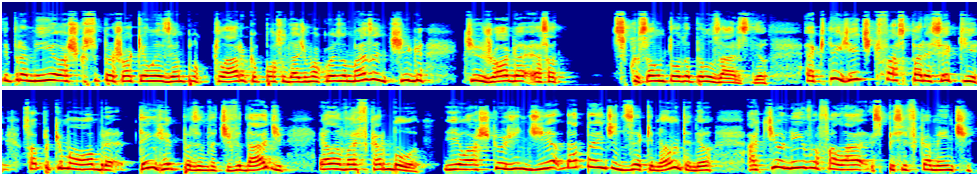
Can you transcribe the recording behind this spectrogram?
E para mim, eu acho que o Super Choque é um exemplo claro que eu posso dar de uma coisa mais antiga que joga essa discussão toda pelos ares, entendeu? É que tem gente que faz parecer que só porque uma obra tem representatividade, ela vai ficar boa. E eu acho que hoje em dia dá pra gente dizer que não, entendeu? Aqui eu nem vou falar especificamente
